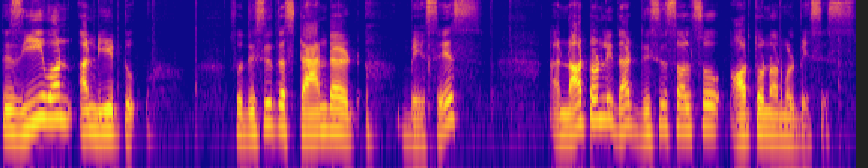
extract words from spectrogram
this is E1 and E2. So, this is the standard basis and not only that this is also orthonormal basis.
